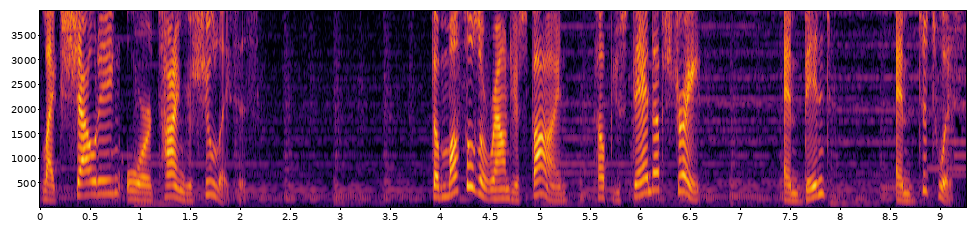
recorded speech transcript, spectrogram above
like shouting or tying your shoelaces. The muscles around your spine help you stand up straight and bend and to twist.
